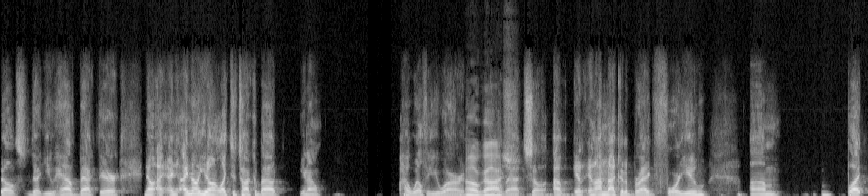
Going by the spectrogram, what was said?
belts that you have back there. Now I I know you don't like to talk about you know how wealthy you are. oh gosh, that. So I, and, and I'm not going to brag for you. Um, but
